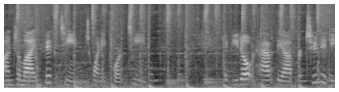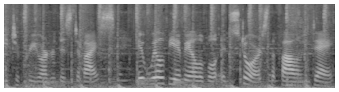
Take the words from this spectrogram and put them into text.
on July 15, 2014. If you don't have the opportunity to pre-order this device, it will be available in stores the following day.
